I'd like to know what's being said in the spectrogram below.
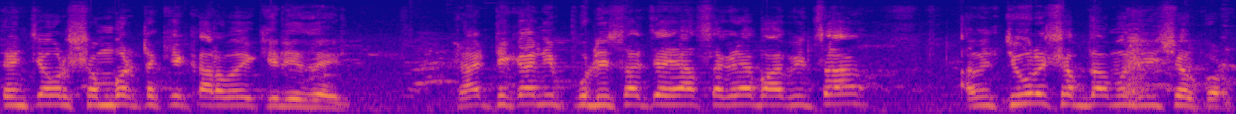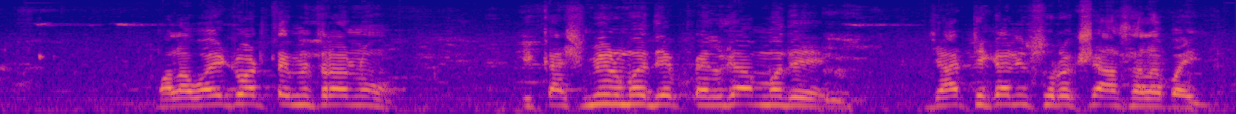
त्यांच्यावर शंभर टक्के कारवाई केली जाईल. ह्या ठिकाणी पोलिसाच्या ह्या सगळ्या बाबीचा आम्ही तीव्र शब्दामध्ये निषेध करतो. मला वाईट वाटतं मित्रांनो की काश्मीरमध्ये पेलगाममध्ये ज्या ठिकाणी सुरक्षा असायला पाहिजे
